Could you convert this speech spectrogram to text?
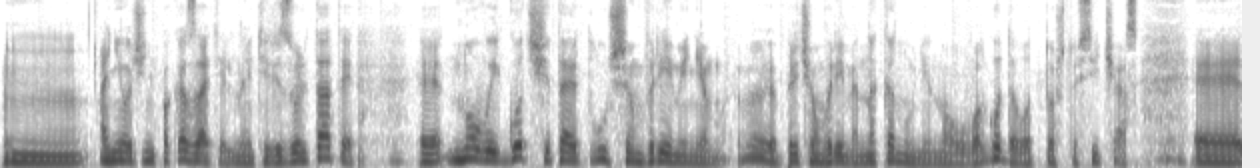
они очень показательны, эти результаты. Э, Новый год считают лучшим временем, э, причем время накануне Нового года, вот то, что сейчас, э,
